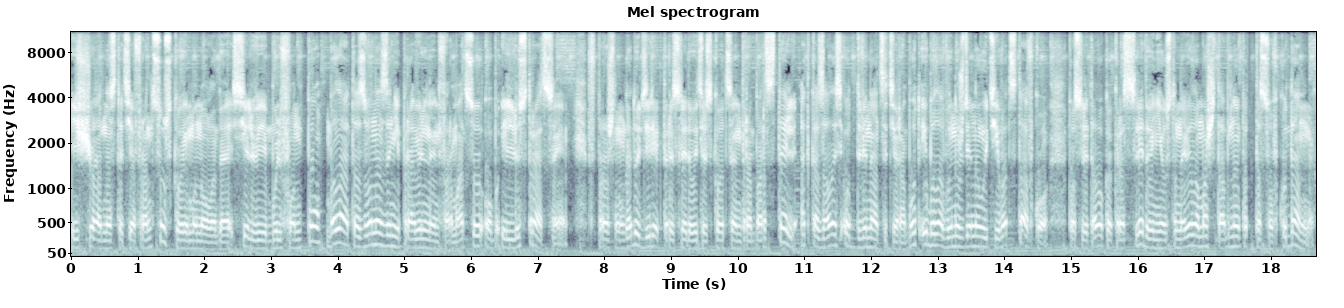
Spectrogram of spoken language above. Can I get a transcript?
Еще одна статья французского иммунолога Сильвии Бульфон-По была отозвана за неправильную информацию об иллюстрации иллюстрации. В прошлом году директор исследовательского центра Барстель отказалась от 12 работ и была вынуждена уйти в отставку после того, как расследование установило масштабную подтасовку данных.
